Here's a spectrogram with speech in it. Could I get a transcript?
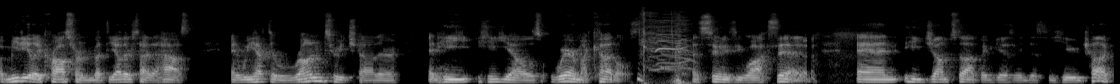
immediately across from him, but the other side of the house, and we have to run to each other. And he he yells, "Where are my cuddles?" as soon as he walks in, and he jumps up and gives me just a huge hug.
